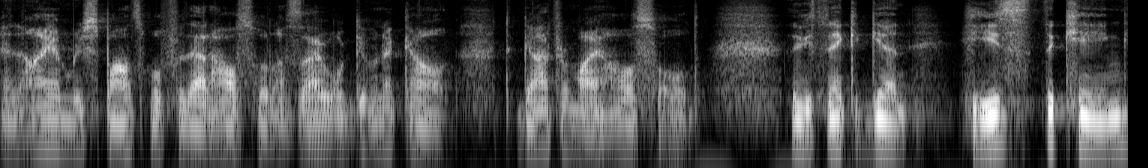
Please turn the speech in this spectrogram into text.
and I am responsible for that household as I will give an account to God for my household. If you think again, He's the king,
